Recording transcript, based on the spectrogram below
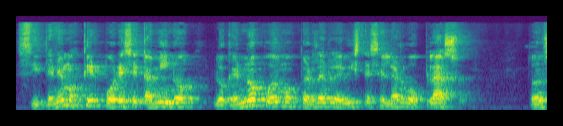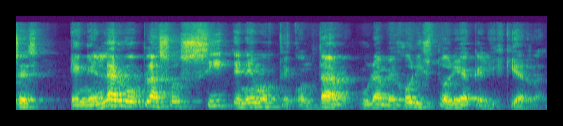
si tenemos que ir por ese camino, lo que no podemos perder de vista es el largo plazo. Entonces, en el largo plazo sí tenemos que contar una mejor historia que la izquierda.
